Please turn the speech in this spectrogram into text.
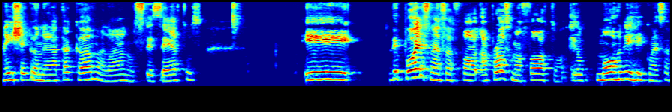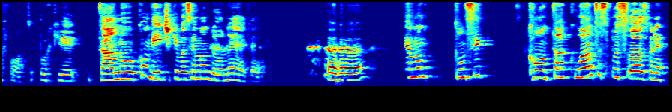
Aí chegando em Atacama, lá nos desertos. E depois nessa foto, a próxima foto, eu morro de rir com essa foto, porque tá no convite que você mandou, né, Vera? Uhum. Eu não consigo contar quantas pessoas falei,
